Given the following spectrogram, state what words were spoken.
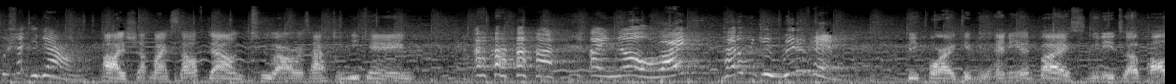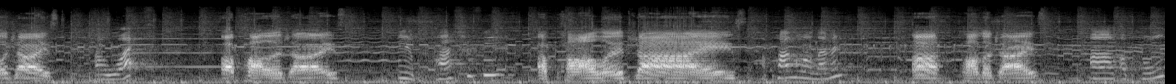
Who shut you down? I shut myself down two hours after he came. I know, right? How do we get rid of him? Before I give you any advice, you need to apologize. A what? Apologize. An apostrophe? Apologize. Apollo 11? Apologize. Um, a pole?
